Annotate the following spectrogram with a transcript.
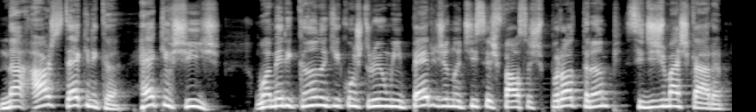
Na Ars Technica, Hacker X, o americano que construiu um império de notícias falsas pró-Trump se desmascara.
